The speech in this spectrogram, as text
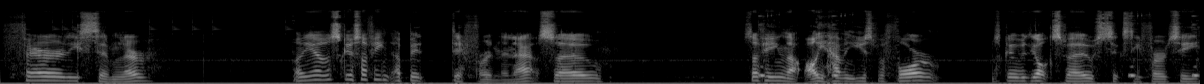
fairly similar. Oh yeah, let's go something a bit different than that. So, something that I haven't used before. Let's go with the Oxbo 6030.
